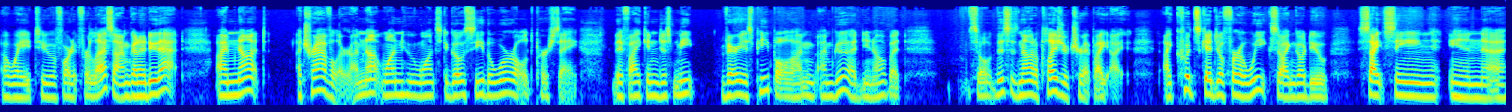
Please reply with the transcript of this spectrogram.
a way to afford it for less, I'm going to do that. I'm not a traveler. I'm not one who wants to go see the world per se. If I can just meet various people, I'm I'm good, you know, but so this is not a pleasure trip. I, I, I could schedule for a week so I can go do sightseeing in uh,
